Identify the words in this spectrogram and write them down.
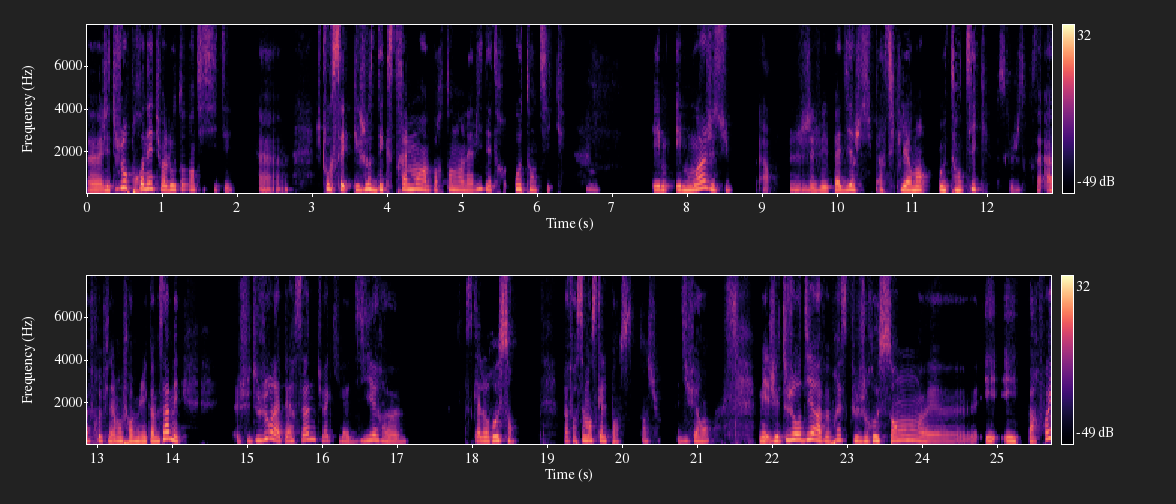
J'ai toujours prôné, tu vois, l'authenticité. je trouve que c'est quelque chose d'extrêmement important dans la vie d'être authentique. Mmh. Et, et, moi, je suis, alors, je ne vais pas dire je suis particulièrement authentique, parce que je trouve ça affreux finalement formulé comme ça, mais je suis toujours la personne, tu vois, qui va dire ce qu'elle ressent, pas forcément ce qu'elle pense. Attention c'est différent. Mais je vais toujours dire à peu près ce que je ressens. et, parfois,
